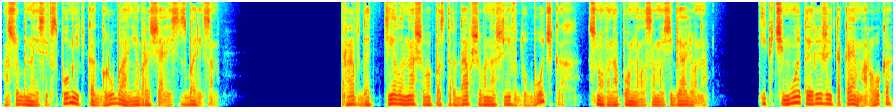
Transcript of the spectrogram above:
особенно если вспомнить, как грубо они обращались с Борисом. Правда, тело нашего пострадавшего нашли в дубочках, снова напомнила самой себе Алена. И к чему этой рыжей такая морока?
